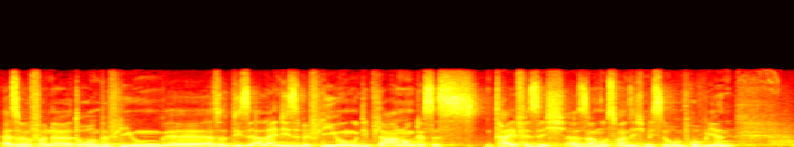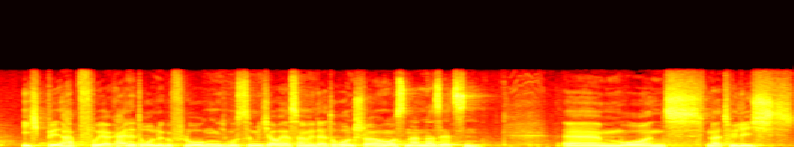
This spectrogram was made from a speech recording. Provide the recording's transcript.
Also von der Drohnenbefliegung, äh, also diese, allein diese Befliegung und die Planung, das ist ein Teil für sich. Also da muss man sich ein bisschen rumprobieren. Ich habe früher keine Drohne geflogen. Ich musste mich auch erstmal mit der Drohnensteuerung auseinandersetzen. Ähm, und natürlich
